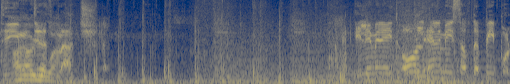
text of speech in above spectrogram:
Team I owe you one. Eliminate all enemies of the people.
